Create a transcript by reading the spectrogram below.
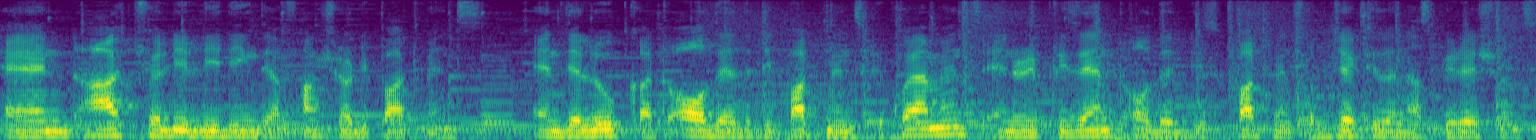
and actually leading their functional departments. And they look at all the, the department's requirements and represent all the department's objectives and aspirations.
